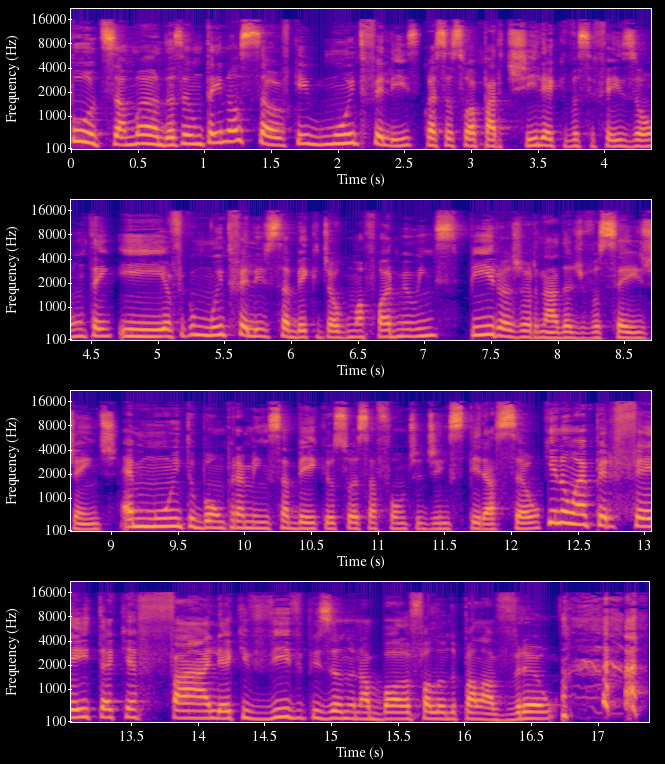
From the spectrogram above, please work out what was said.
Putz, Amanda, você não tem noção. Eu fiquei muito feliz com essa sua partilha que você fez ontem. E eu fico muito feliz de saber que de alguma forma eu inspiro a jornada de vocês, gente. É muito bom para mim saber que eu sou essa fonte de inspiração, que não é perfeita, que é falha, que vive pisando na bola, falando palavrão.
